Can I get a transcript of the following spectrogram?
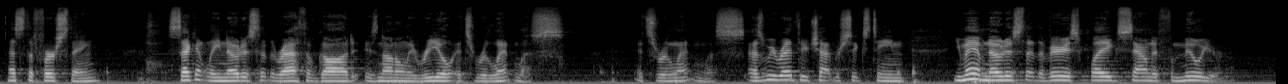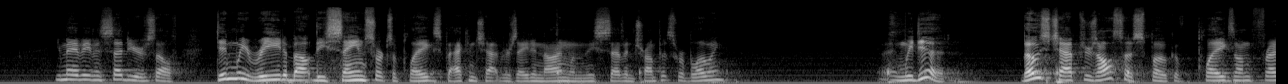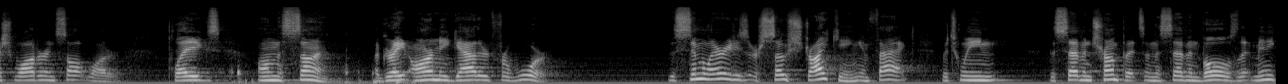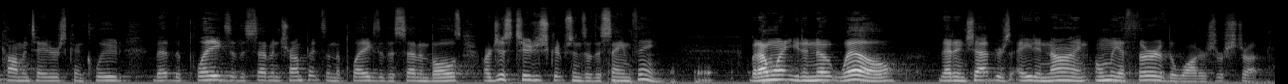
That's the first thing. Secondly, notice that the wrath of God is not only real, it's relentless. It's relentless. As we read through chapter 16, you may have noticed that the various plagues sounded familiar. You may have even said to yourself, didn't we read about these same sorts of plagues back in chapters 8 and 9 when these seven trumpets were blowing? And we did. Those chapters also spoke of plagues on fresh water and salt water, plagues on the sun, a great army gathered for war. The similarities are so striking, in fact, between the seven trumpets and the seven bowls that many commentators conclude that the plagues of the seven trumpets and the plagues of the seven bowls are just two descriptions of the same thing. But I want you to note well that in chapters 8 and 9, only a third of the waters were struck.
